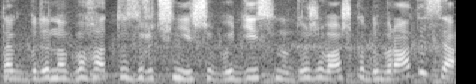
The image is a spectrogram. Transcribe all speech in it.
Так буде набагато зручніше, бо дійсно дуже важко добратися.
